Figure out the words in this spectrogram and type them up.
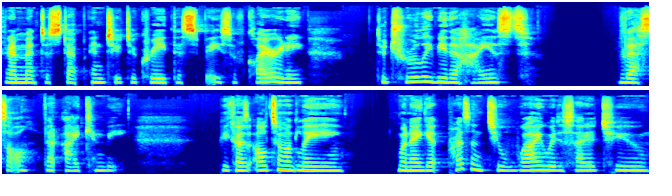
that I'm meant to step into to create this space of clarity to truly be the highest vessel that I can be? because ultimately when i get present to why we decided to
